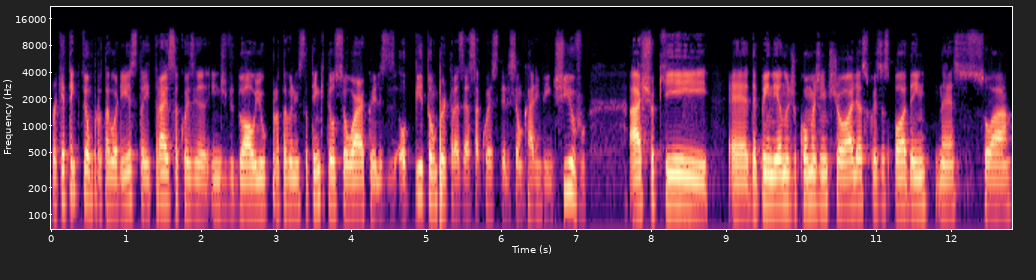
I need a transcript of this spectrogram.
Porque tem que ter um protagonista e traz essa coisa individual e o protagonista tem que ter o seu arco, eles optam por trazer essa coisa dele ser um cara inventivo. Acho que, é, dependendo de como a gente olha, as coisas podem né, soar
